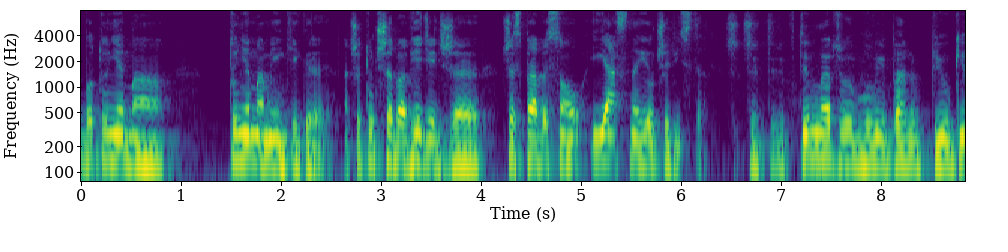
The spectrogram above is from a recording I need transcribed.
bo tu nie ma, tu nie ma miękkiej gry. Znaczy, tu trzeba wiedzieć, że, że sprawy są jasne i oczywiste. Czy, czy, w tym meczu, mówi pan, piłki,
